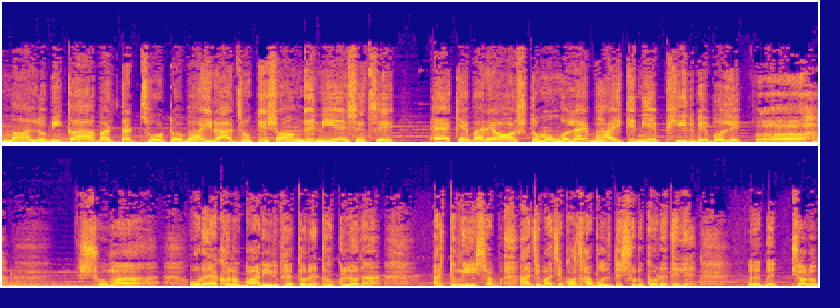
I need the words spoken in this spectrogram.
মালবিকা আবার তার ছোট ভাই রাজুকে সঙ্গে নিয়ে এসেছে। একেবারে অষ্টমঙ্গলায় ভাইকে নিয়ে ফিরবে বলে। আহ সোমা ওরা এখনও বাড়ির ভেতরে ঢুকলো না। আর তুমি এইসব আজে বাজে কথা বলতে শুরু করে দিলে। চলো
